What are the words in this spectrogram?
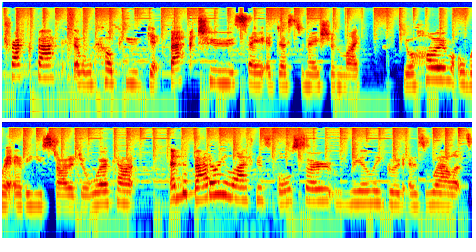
TrackBack that will help you get back to, say, a destination like your home or wherever you started your workout. And the battery life is also really good as well. It's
